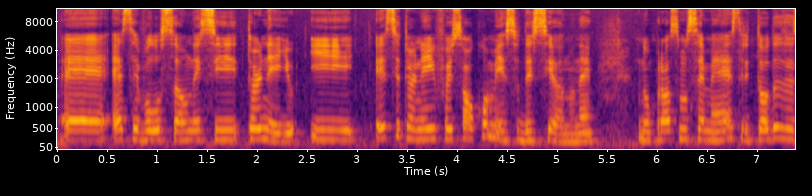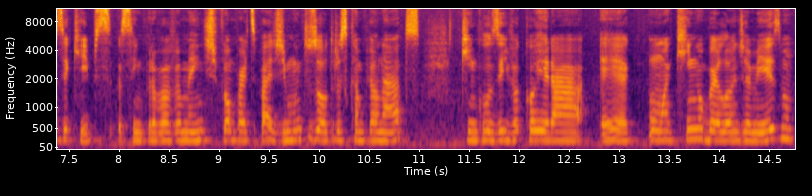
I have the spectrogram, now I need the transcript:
é, essa evolução nesse torneio. E esse torneio foi só o começo desse ano, né? No próximo semestre, todas as equipes, assim, provavelmente vão participar de muitos outros campeonatos, que inclusive ocorrerá é, um aqui em Uberlândia mesmo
